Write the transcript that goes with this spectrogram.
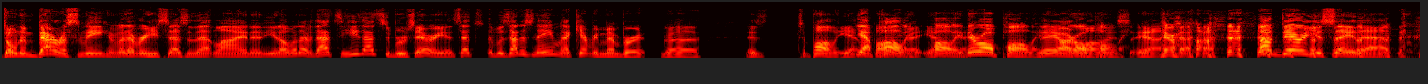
Don't embarrass me, or whatever he says in that line, and you know, whatever. That's he. That's the Bruce Arians. That's was that his name? I can't remember it. Uh, is to Paulie? Yeah, Yeah, Paulie. right? Yeah, okay. They're all Paulie. They are They're all Paulies, yeah. They're- How dare you say that?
